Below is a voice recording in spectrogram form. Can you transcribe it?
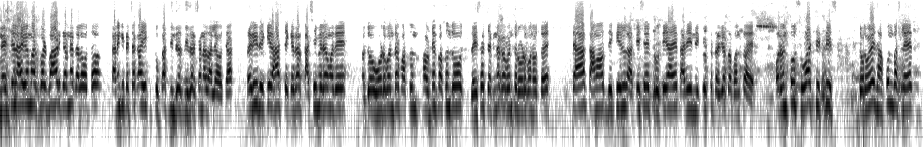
नॅशनल हायवे मार्फत बाढ करण्यात आलं होतं कारण की त्याच्या काही चुकात निदर्शना झाल्या होत्या. तरी देखील हाच ठेकेदार काश्मीरामध्ये जो घोडबंदरपासून फाउंटेन पासून जो दहिसर चकनाकापर्यंत रोड बनवतोय त्या कामावर देखील अतिशय त्रुटी आहेत आणि निकृष्ट दर्जाचा बनतोय. परंतु सुवास चिटणीस डोळे झाकून बसले आहेत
